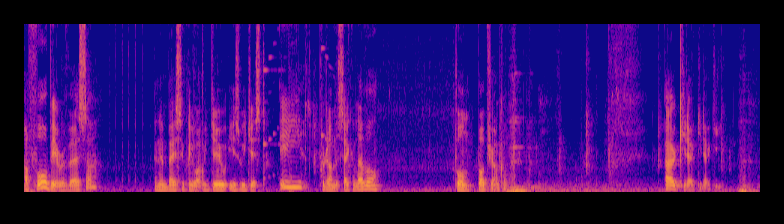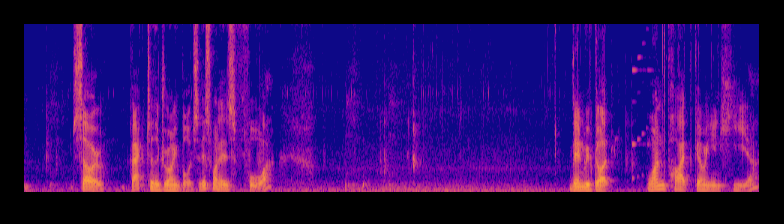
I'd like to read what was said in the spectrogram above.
a 4-bit reverser and then basically what we do is we just E, put it on the second level, boom, Bob's your uncle. Okie dokie dokie. So, back to the drawing board. So this one is 4. Then we've got one pipe going in here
